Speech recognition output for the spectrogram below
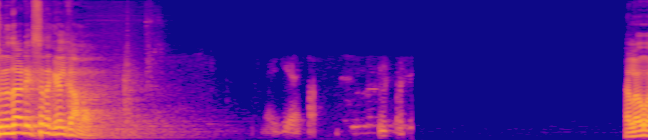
സുനിത ഡിക്സനെ കേൾക്കാമോ? ഹലോ?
